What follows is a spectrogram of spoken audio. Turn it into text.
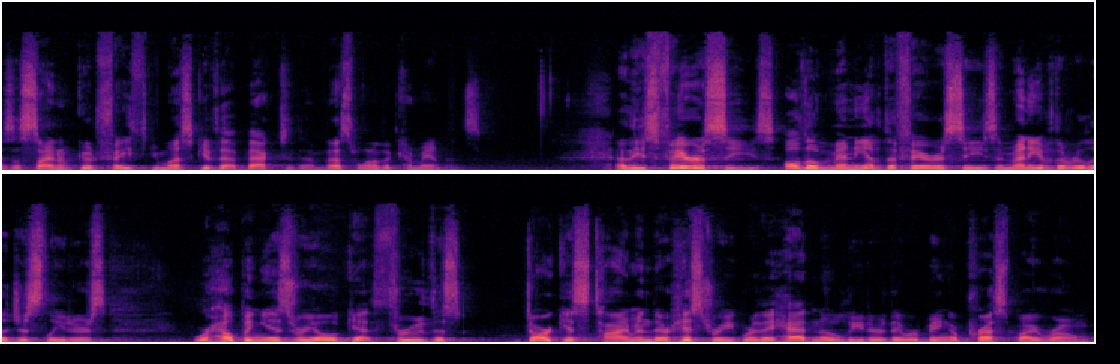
as a sign of good faith, you must give that back to them. That's one of the commandments. And these Pharisees, although many of the Pharisees and many of the religious leaders were helping Israel get through this darkest time in their history where they had no leader, they were being oppressed by Rome.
